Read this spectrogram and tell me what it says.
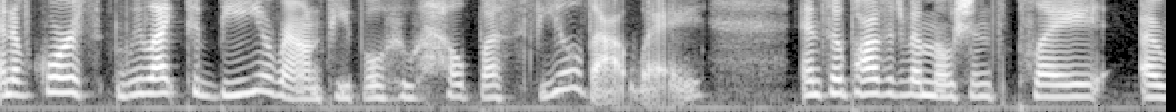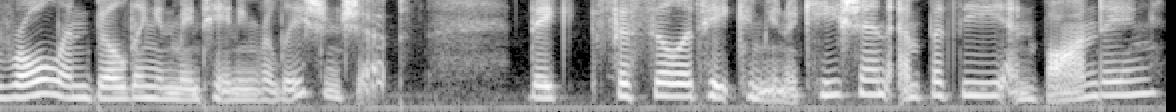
And of course, we like to be around people who help us feel that way. And so positive emotions play a role in building and maintaining relationships. They facilitate communication, empathy, and bonding.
